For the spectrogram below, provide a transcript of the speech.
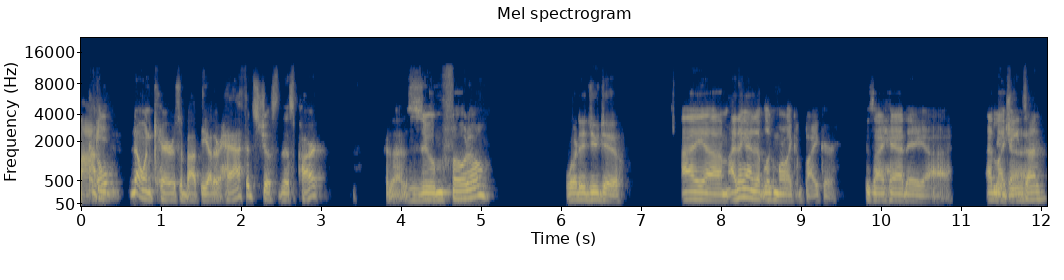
I model? mean, no one cares about the other half. It's just this part. For the Zoom photo, what did you do? I um I think I ended up looking more like a biker because I had a uh, I had like jeans a, on?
